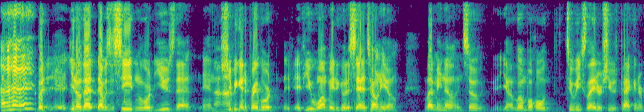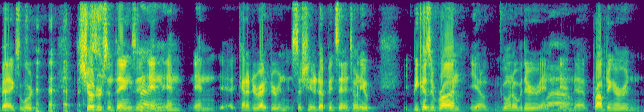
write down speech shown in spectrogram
Uh-huh. but you know that that was a seed, and the Lord used that, and Uh-huh. she began to pray, Lord, if, if you want me to go to San Antonio, let me know. And so, you know, lo and behold, two weeks later, she was packing her bags. The Lord showed her some things and and Right. and, and uh, kind of directed her, and so she ended up in San Antonio because of Ron, you know, going over there and Wow. and uh, prompting her, and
